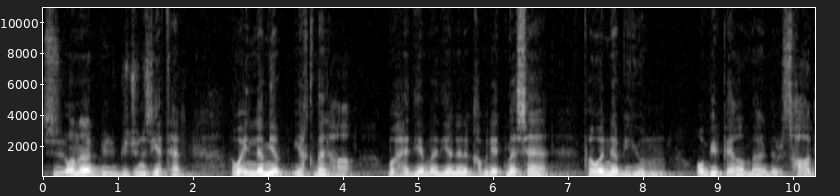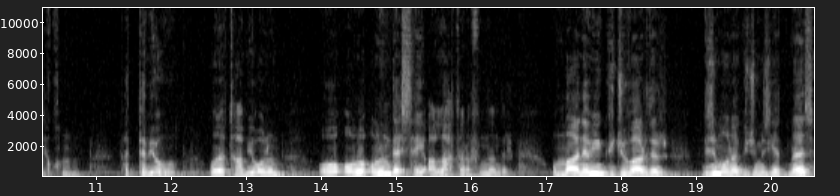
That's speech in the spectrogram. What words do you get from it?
Siz ona gü- gücünüz yeter. Ve in lem yak- yakbelha bu hediye mediyeleri kabul etmese fehuve nebiyyun o bir peygamberdir. Sadikun fettebi'uhu ona tabi olun. O, onu, onun desteği Allah tarafındandır. O manevi gücü vardır. Bizim ona gücümüz yetmez.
